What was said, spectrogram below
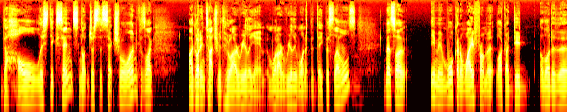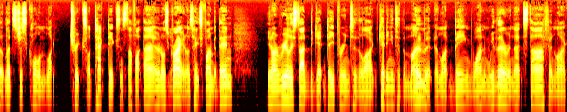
the holistic sense, not just the sexual one. Because like I got in touch with who I really am and what I really want at the deepest levels, mm. and that's why, yeah, man, walking away from it, like I did a lot of the let's just call them like tricks or tactics and stuff like that, and it was Yeah. great and it was heaps fun. But then you know, I really started to get deeper into the like getting into the moment and like being one with her and that stuff. And like,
